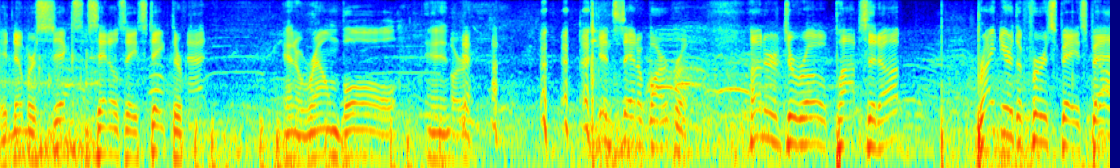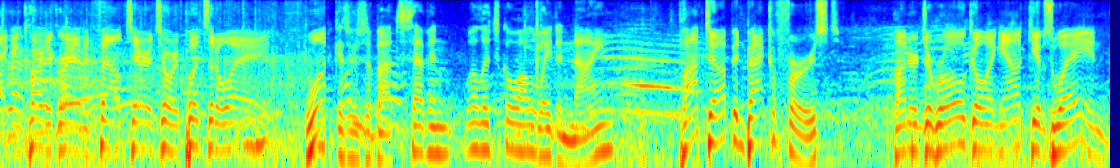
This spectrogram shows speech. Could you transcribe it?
At number six, San Jose State, they're at and a round ball and against Santa Barbara. Hunter Duro pops it up right near the first base bag, and Carter Graham in foul territory puts it away. What? Because there's about seven. Well, let's go all the way to nine. Popped up and back of first. Hunter Duro going out, gives way, and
